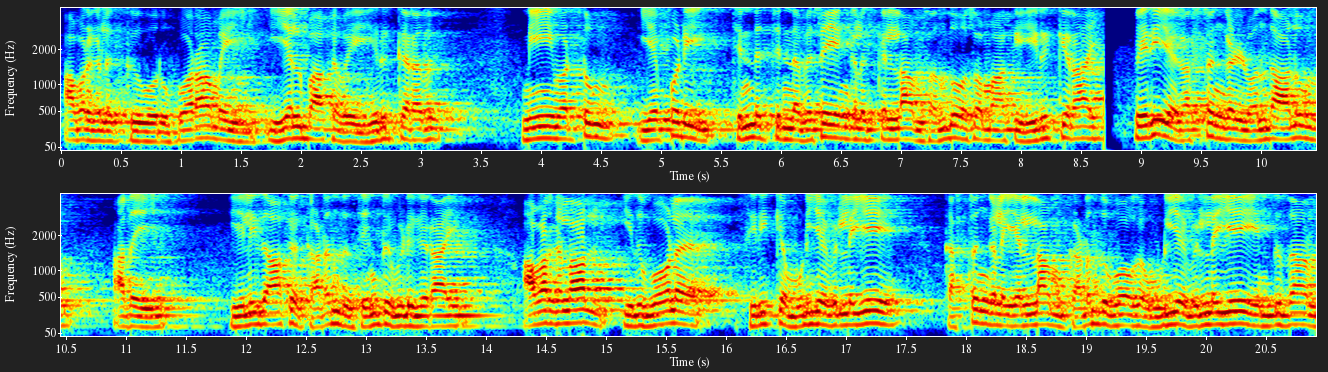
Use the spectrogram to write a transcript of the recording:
அவர்களுக்கு ஒரு பொறாமை இயல்பாகவே இருக்கிறது. நீ மட்டும் எப்படி சின்ன சின்ன விஷயங்களுக்கெல்லாம் சந்தோஷமாக இருக்கிறாய்? பெரிய கஷ்டங்கள் வந்தாலும் அதை எளிதாக கடந்து சென்று விடுகிறாய். அவர்களால் இதுபோல சிரிக்க முடியவில்லையே கஷ்டங்களை எல்லாம் கடந்து போக முடியவில்லையே என்றுதான்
